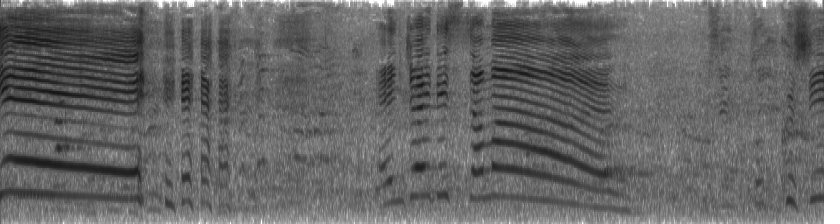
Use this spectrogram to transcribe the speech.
ये एन्जॉय दिस समर खूप खुशी.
